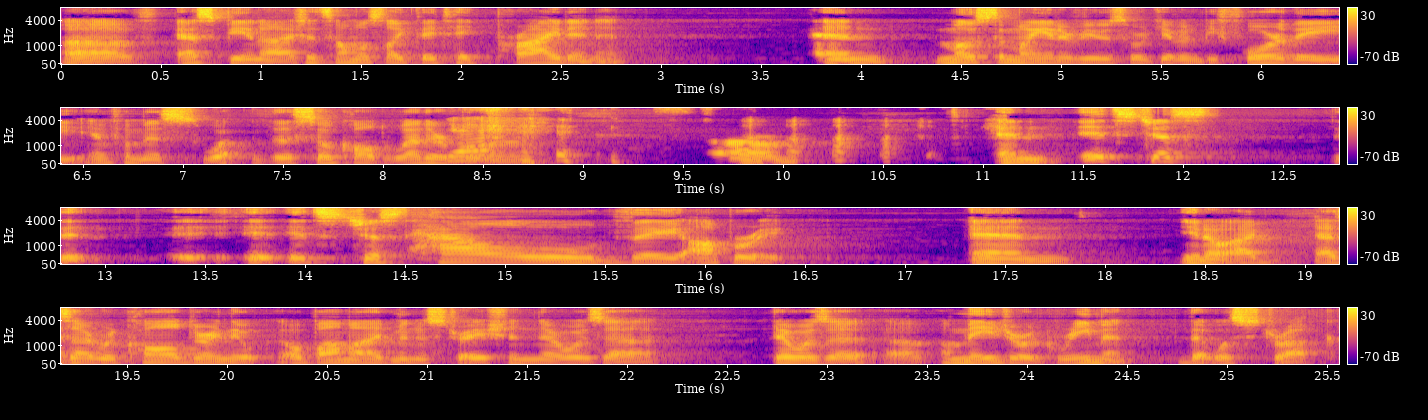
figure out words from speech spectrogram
of espionage. It's almost like they take pride in it. And most of my interviews were given before the infamous, the so-called weather yes. balloon. Um, and it's just, it, it, it's just how they operate. And you know, I, as I recall during the Obama administration, there was a there was a, a major agreement that was struck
